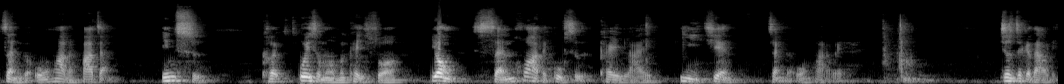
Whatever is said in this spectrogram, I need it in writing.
整个文化的发展。因此，可为什么我们可以说用神话的故事可以来预见整个文化的未来？就是这个道理。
